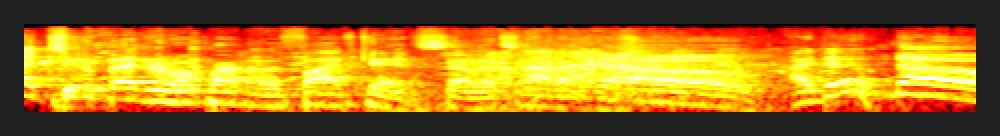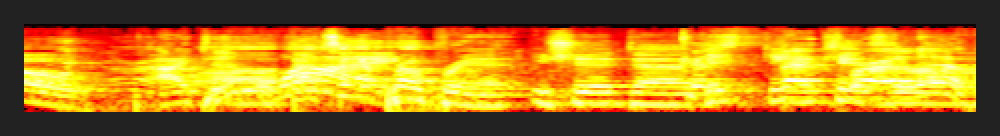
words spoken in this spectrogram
I in a two-bedroom apartment with five kids, so it's not a No. I do. No. I do. That's Why? inappropriate. You should uh, 'Cause get, get your that's kids where I their own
